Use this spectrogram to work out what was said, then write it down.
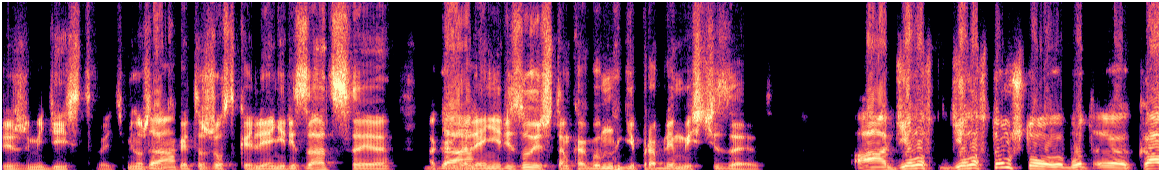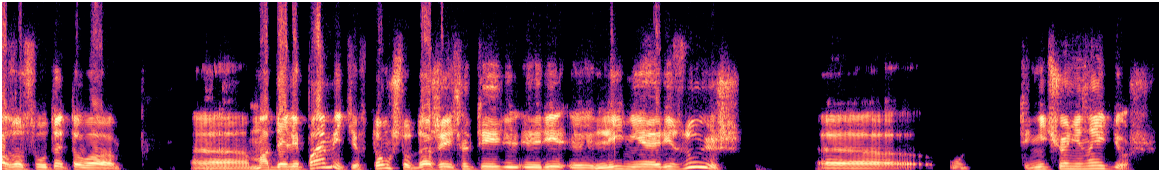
режиме действовать. Мне нужна да. какая-то жесткая леонеризация. А да. когда леонеризуешь, там как бы многие проблемы исчезают. А дело, дело в том, что вот э, казус вот этого э, модели памяти в том, что даже если ты линеаризуешь, э, ты ничего не найдешь.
